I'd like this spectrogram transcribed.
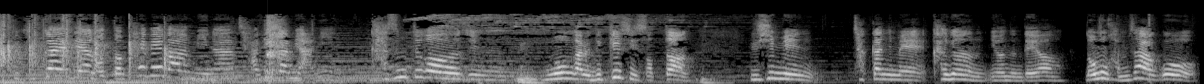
그 국가에 대한 어떤 패배감이나 자괴감이 아닌 가슴 뜨거워지는 무언가를 느낄 수 있었던 유시민 작가님의 강연이었는데요. 너무 감사하고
